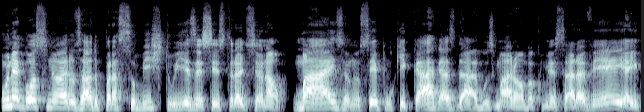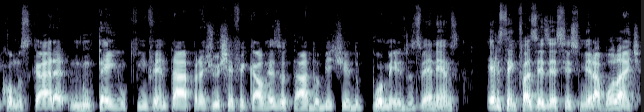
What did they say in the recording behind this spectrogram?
O negócio não era usado para substituir exercício tradicional. Mas eu não sei por que cargas d'água os maromba começaram a ver, e aí, como os caras não têm o que inventar para justificar o resultado obtido por meio dos venenos, eles têm que fazer exercício mirabolante.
